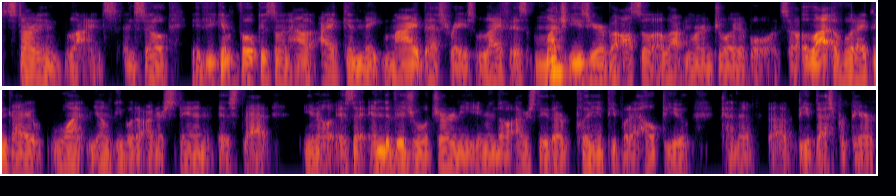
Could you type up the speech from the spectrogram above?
starting lines. And so, if you can focus on how I can make my best race, life is much easier, but also a lot more enjoyable. And so, a lot of what I think I want young people to understand is that you know it's an individual journey even though obviously there are plenty of people to help you kind of uh, be best prepared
